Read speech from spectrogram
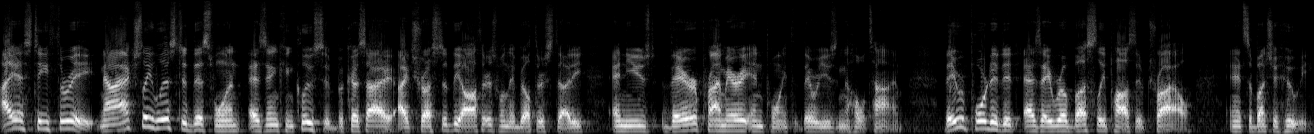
IST3. Now, I actually listed this one as inconclusive because I, I trusted the authors when they built their study and used their primary endpoint that they were using the whole time. They reported it as a robustly positive trial, and it's a bunch of hooey,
